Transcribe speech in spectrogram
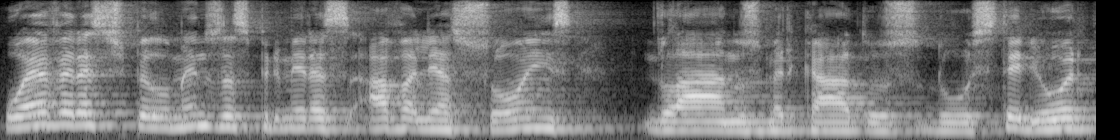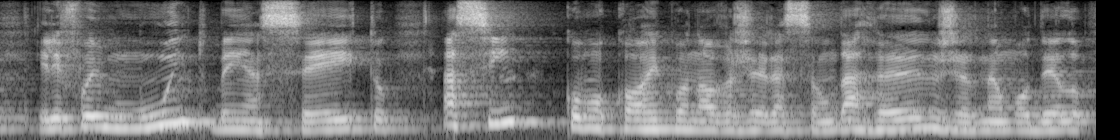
O Everest, pelo menos as primeiras avaliações, lá nos mercados do exterior, ele foi muito bem aceito, assim como ocorre com a nova geração da Ranger, né? o modelo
